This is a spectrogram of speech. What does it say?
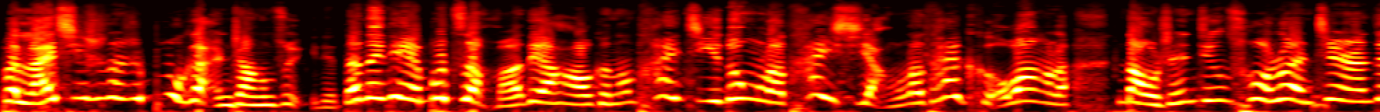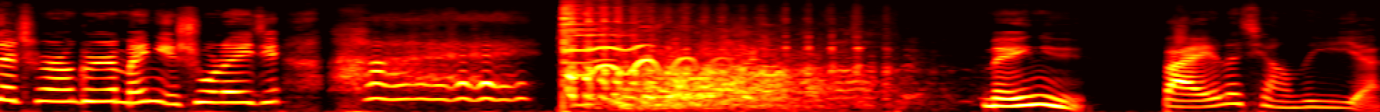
本来其实他是不敢张嘴的，但那天也不怎么的哈，可能太激动了，太想了，太渴望了，脑神经错乱，竟然在车上跟人美女说了一句“嗨”。美女白了强子一眼，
